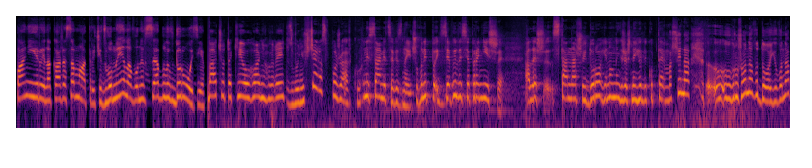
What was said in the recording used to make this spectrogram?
Пані Ірина каже, сама тричі дзвонила, вони все були в дорозі. Бачу, такий огонь горить. Дзвоню ще раз в пожарку. Вони самі це визнають, щоб вони з'явилися раніше. Але ж стан нашої дороги, ну в них же ж не гелікоптер. Машина е, гружена водою, вона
